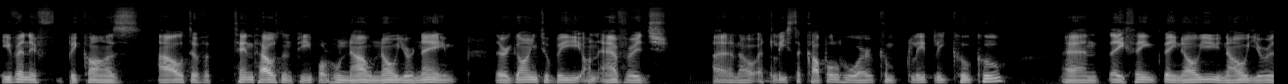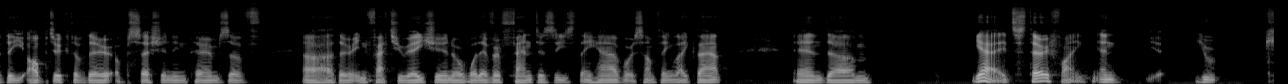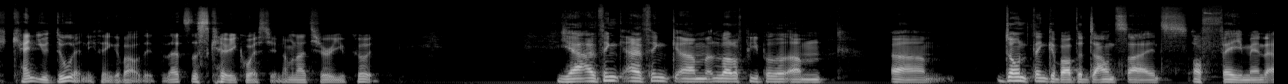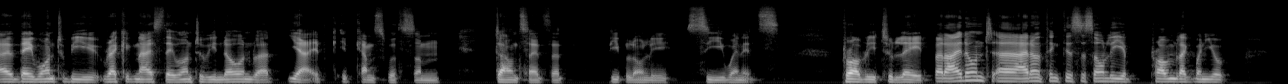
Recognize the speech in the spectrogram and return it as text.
even if because out of 10,000 people who now know your name, there are going to be on average, I don't know, at least a couple who are completely cuckoo and they think they know you, you know, you're the object of their obsession in terms of uh, their infatuation or whatever fantasies they have or something like that. And um, yeah, it's terrifying. And you can you do anything about it? That's the scary question. I'm not sure you could. Yeah, I think I think um, a lot of people um, um, don't think about the downsides of fame, and uh, they want to be recognized, they want to be known, but yeah, it it comes with some downsides that people only see when it's probably too late. But I don't uh, I don't think this is only a problem like when you're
